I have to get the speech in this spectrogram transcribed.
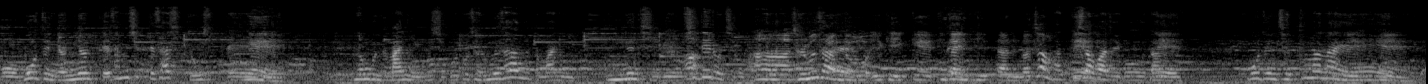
뭐 모든 연령대 30대, 40대, 50대 네. 그런 분들 많이 입으시고 또 젊은 사람들도 많이 입는 지금 아, 시대로 지금 아, 젊은 사람도 네. 이렇게 있게 디자인 돼 있다는 거죠? 바뀌셔가지고 그다음에 네. 모든 제품 하나에 네. 네.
